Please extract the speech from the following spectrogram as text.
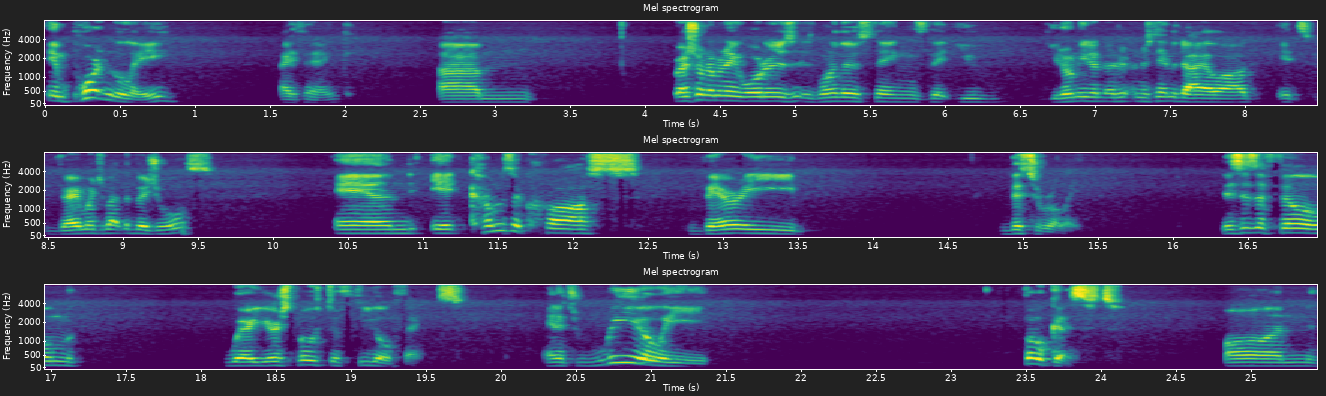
importantly, I think, um, Restaurant Many Orders is one of those things that you you don't need to understand the dialogue. It's very much about the visuals, and it comes across very viscerally. This is a film where you're supposed to feel things. And it's really focused on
